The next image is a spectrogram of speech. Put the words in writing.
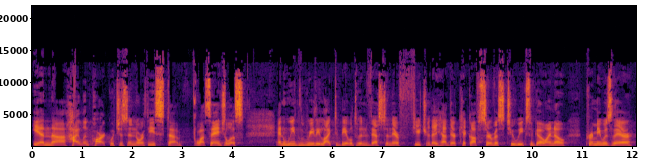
in uh, Highland Park, which is in northeast uh, Los Angeles. And we'd really like to be able to invest in their future. They had their kickoff service two weeks ago. I know Primi was there.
